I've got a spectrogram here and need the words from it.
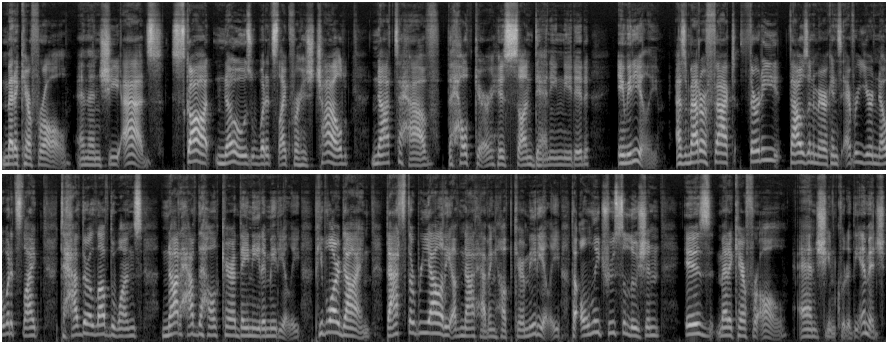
Medicare for all. And then she adds Scott knows what it's like for his child not to have the health care his son Danny needed immediately. As a matter of fact, 30,000 Americans every year know what it's like to have their loved ones not have the health care they need immediately. People are dying. That's the reality of not having health care immediately. The only true solution is Medicare for all. And she included the image.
